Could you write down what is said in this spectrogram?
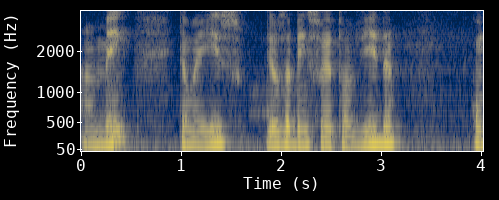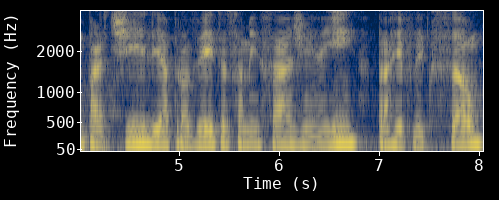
Amém? Então é isso. Deus abençoe a tua vida. Compartilhe, aproveita essa mensagem aí para reflexão.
